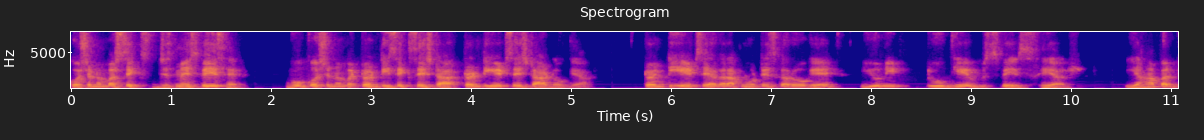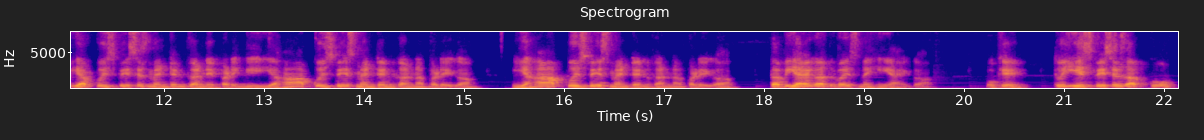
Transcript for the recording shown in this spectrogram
क्वेश्चन नंबर सिक्स, जिसमें स्पेस है, वो क्वेश्चन नंबर ट्वेंटी सिक्स से स्टार्ट, ट्वेंटी एट से स्टार्ट हो गया। ट्वेंटी एट से अगर आप नोटिस करोगे you need to give space here यहाँ पर भी आपको स्पेसेस मेंटेन करने पड़ेंगे। यहाँ आपको स्पेस मेंटेन करना पड़ेगा। यहाँ आपको स्पेस मेंटेन करना पड़ेगा। तभी आएगा अदरवाइज़ नहीं आएगा। Okay okay? तो ये स्पेसेस आपको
